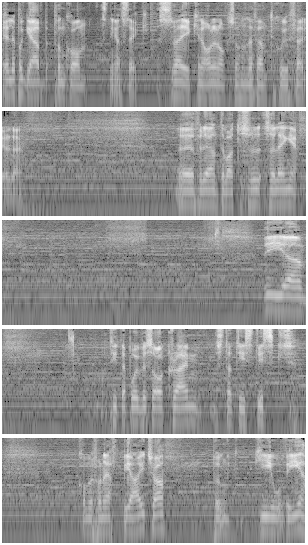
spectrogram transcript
Eller på gab.com snedstreck Sverigekanalen också 157 följare där. Uh, för det har inte varit så, så länge. Vi eh, tittar på USA Crime statistiskt. Kommer från FBI tror jag. .gov.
